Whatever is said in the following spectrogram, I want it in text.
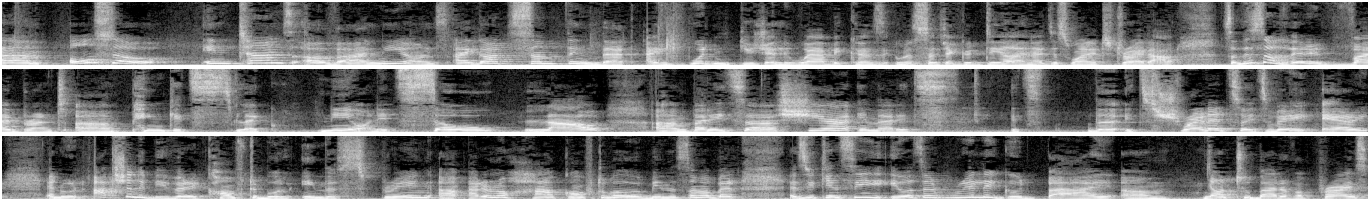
Um, also, in terms of uh, neons, I got something that I wouldn't usually wear because it was such a good deal and I just wanted to try it out. So this is a very vibrant uh, pink. It's like neon. It's so loud, um, but it's uh, sheer in that it's it's the it's shredded so it's very airy and would actually be very comfortable in the spring. Um, i don't know how comfortable it would be in the summer but as you can see it was a really good buy um, not too bad of a price.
